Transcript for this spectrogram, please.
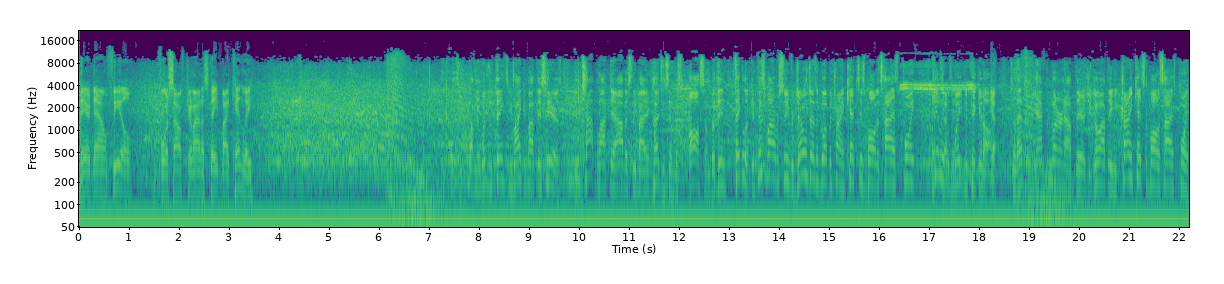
there downfield for South Carolina State by Kenley. I mean, one of the things you like about this here is the chop block there, obviously, by Hutchinson was awesome. But then take a look. If this wide receiver, Jones doesn't go up and try and catch this ball at its highest point, Kenley was waiting to pick it off. Yeah. So that's what you have to learn out there as you go out there and you try and catch the ball at its highest point.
